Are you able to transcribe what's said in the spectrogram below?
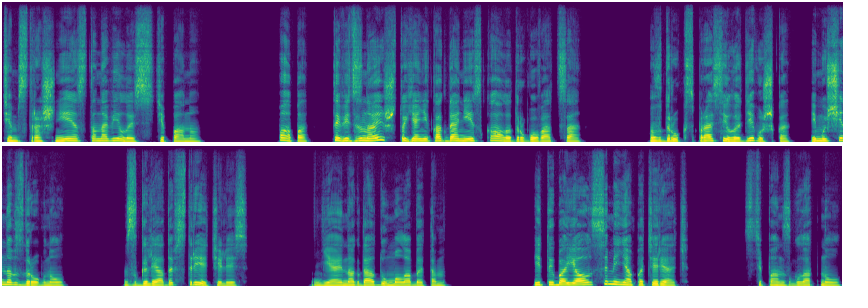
тем страшнее становилось Степану. «Папа, ты ведь знаешь, что я никогда не искала другого отца?» Вдруг спросила девушка, и мужчина вздрогнул. Взгляды встретились. Я иногда думал об этом. «И ты боялся меня потерять?» Степан сглотнул.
